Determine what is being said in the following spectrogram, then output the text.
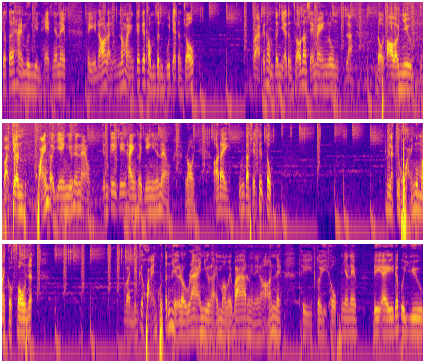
cho tới 20.000 Hz nha anh em. Thì đó là nó mang các cái thông tin của giải tần số. Và cái thông tin giải tần số nó sẽ mang luôn là độ to bao nhiêu và trên khoảng thời gian như thế nào, trên cái cái thang thời gian như thế nào. Rồi, ở đây chúng ta sẽ tiếp tục. Là cái khoảng của microphone á và những cái khoảng của tín hiệu đầu ra như là M13 rồi này nọ anh em, thì tùy thuộc nha anh em. DAW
